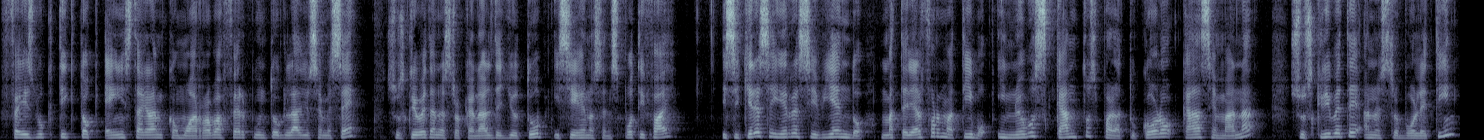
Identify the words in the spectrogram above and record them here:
Facebook, TikTok e Instagram como arroba fer.gladiusmc. Suscríbete a nuestro canal de YouTube y síguenos en Spotify. Y si quieres seguir recibiendo material formativo y nuevos cantos para tu coro cada semana, suscríbete a nuestro boletín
